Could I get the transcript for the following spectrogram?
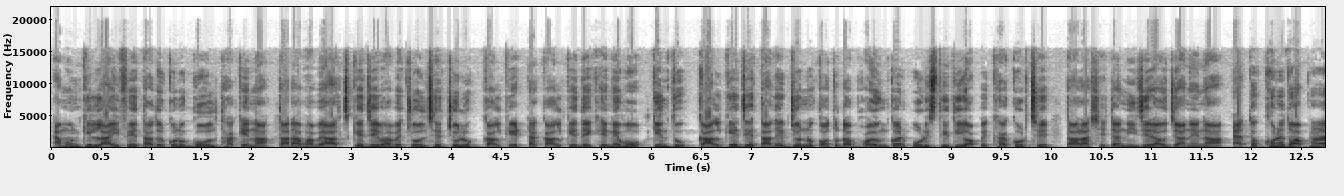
এমনকি লাইফে তাদের কোনো গোল থাকে না। তারা ভাবে, আজকে যেভাবে চলছে চলুক, কালকেরটা কালকে দেখে নেব। কিন্তু কালকে যে তাদের জন্য কতটা ভয়ঙ্কর পরিস্থিতি অপেক্ষা করছে, তারা সেটা নিজেরাও জানে না। এতক্ষণে তো আপনারা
